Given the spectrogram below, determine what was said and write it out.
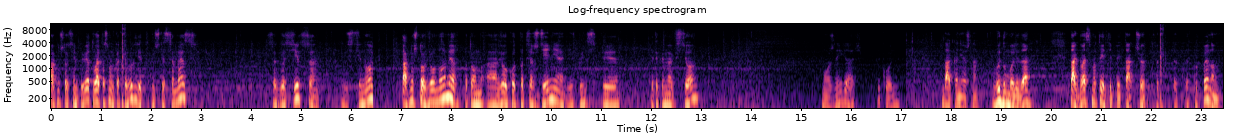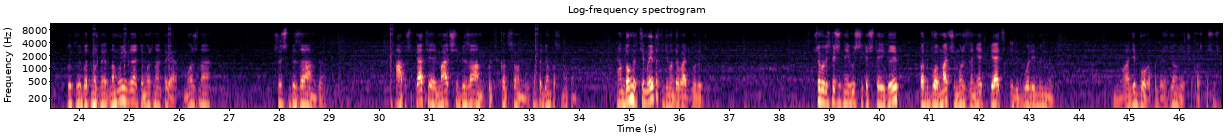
Так, ну что, всем привет. Давай посмотрим, как это выглядит. Значит, смс. Согласиться. Ввести номер. Так, ну что, ввел номер, потом а, ввел код подтверждения. И, в принципе, я так понимаю, все. Можно играть. Прикольно. Да, конечно. Выдумали, да? Так, давай смотреть теперь. Так, что, FPP нам? Тут выбрать можно одному играть, а можно отряд. Можно... Что значит без ранга? А, то что 5 матчей без ранга квалификационных. Ну пойдем посмотрим. Рандомных тиммейтов, видимо, давать будут. Чтобы обеспечить наивысшее качество игры, подбор матча может занять 5 или более минут. Ну, ради бога, подождем, я что, спешу, что ли?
